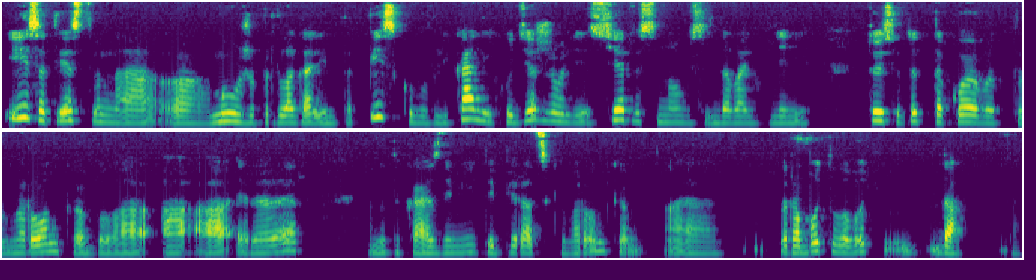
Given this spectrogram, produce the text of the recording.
И, соответственно, э, мы уже предлагали им подписку, вовлекали их, удерживали, сервисы новые создавали для них. То есть вот это такая вот воронка была ААРР, она такая знаменитая пиратская воронка, э, работала вот, да, да.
